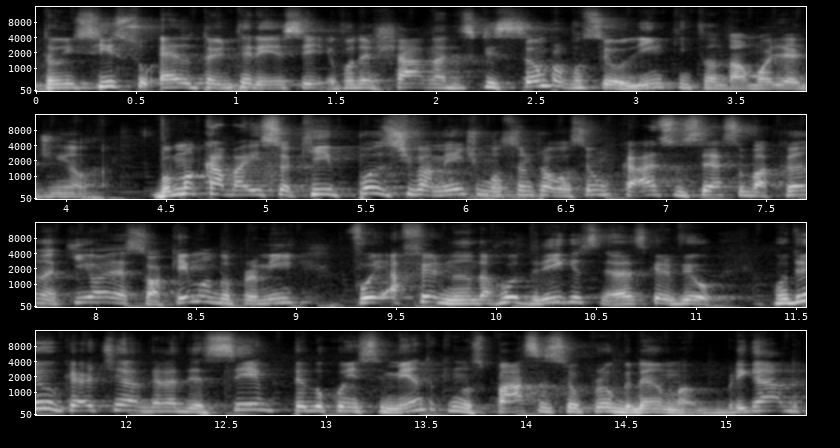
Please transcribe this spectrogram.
Então, se isso é do teu interesse, eu vou deixar na descrição para você o link, então dá uma olhadinha lá. Vamos acabar isso aqui positivamente, mostrando para você um caso de sucesso bacana aqui. Olha só, quem mandou para mim foi a Fernanda Rodrigues. Ela escreveu: Rodrigo, quero te agradecer pelo conhecimento que nos passa seu programa. Obrigado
